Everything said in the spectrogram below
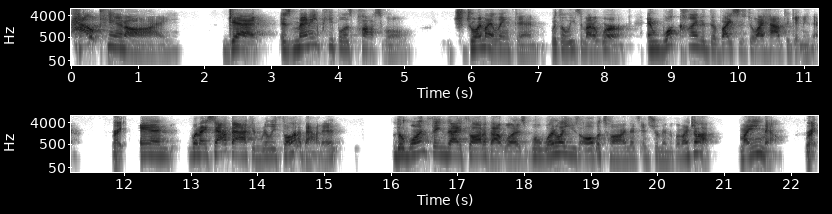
how can I get as many people as possible to join my LinkedIn with the least amount of work? And what kind of devices do I have to get me there? Right. And when I sat back and really thought about it, the one thing that I thought about was, well, what do I use all the time that's instrumental in my job? My email. Right.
